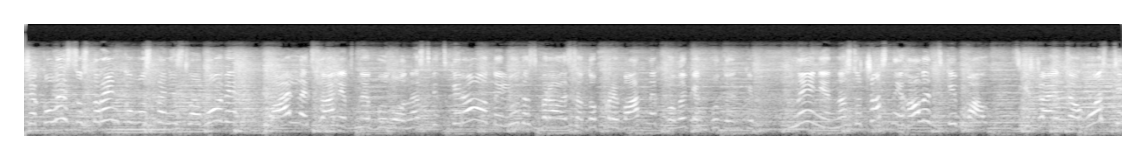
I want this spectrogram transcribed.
Ще колись у старенькому Станіславові бальних залів не було. На світські раути люди збиралися до приватних великих будинків. Нині на сучасний Галицький бал з'їжджаються гості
